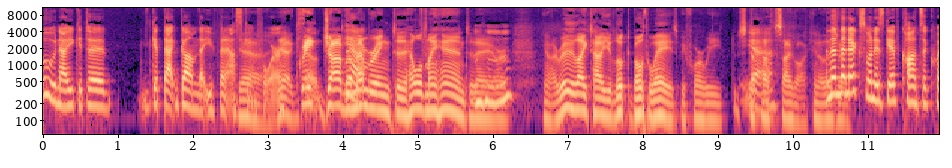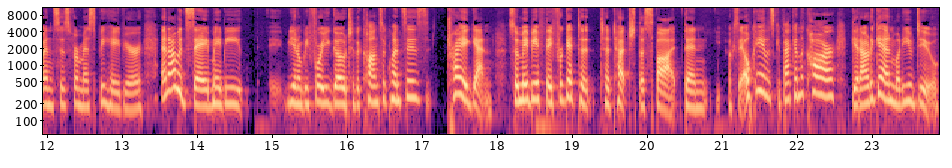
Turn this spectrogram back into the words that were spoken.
"Ooh, now you get to get that gum that you've been asking yeah, for." Yeah, great So, job yeah. Mm-hmm. remembering to hold my hand today. Or, you know, I really liked how you looked both ways before we stepped Yeah. off the sidewalk. You know, And then those the next one is give consequences for misbehavior. And I would say maybe, you know, before you go to the consequences, try again. So maybe if they forget to, to touch the spot, then say, okay, let's get back in the car, get out again. What do you do?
